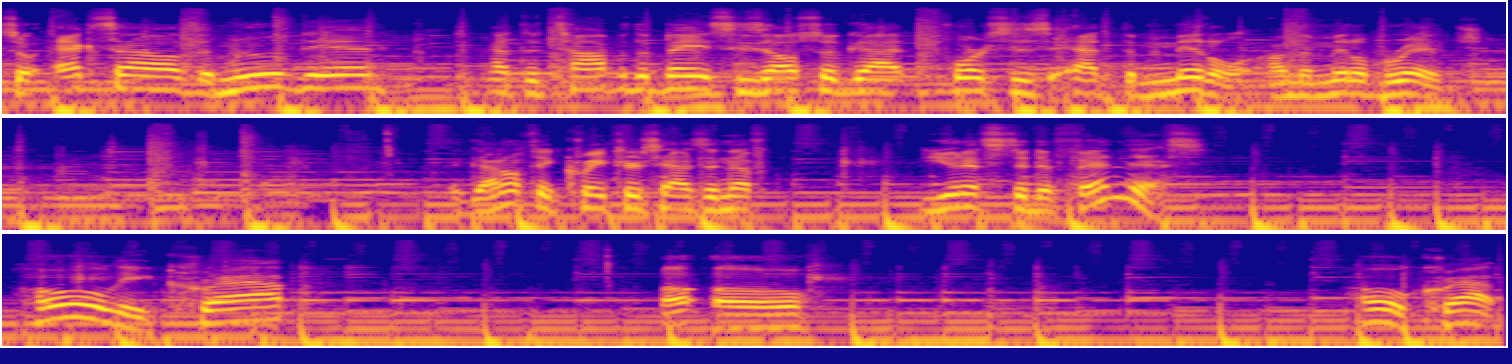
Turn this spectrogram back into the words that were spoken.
So Exile's moved in at the top of the base. He's also got forces at the middle, on the middle bridge. I don't think Kratos has enough units to defend this. Holy crap. Uh-oh. Oh crap.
